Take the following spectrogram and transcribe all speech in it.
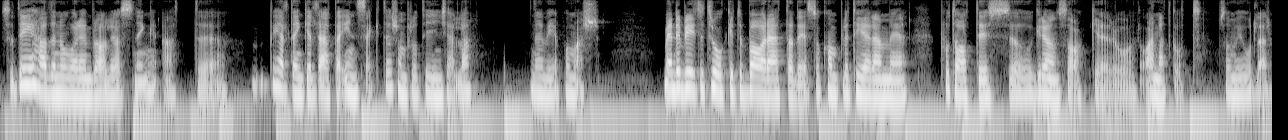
Så det hade nog varit en bra lösning att eh, helt enkelt äta insekter som proteinkälla när vi är på Mars. Men det blir lite tråkigt att bara äta det, så komplettera med potatis och grönsaker och, och annat gott som vi odlar.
